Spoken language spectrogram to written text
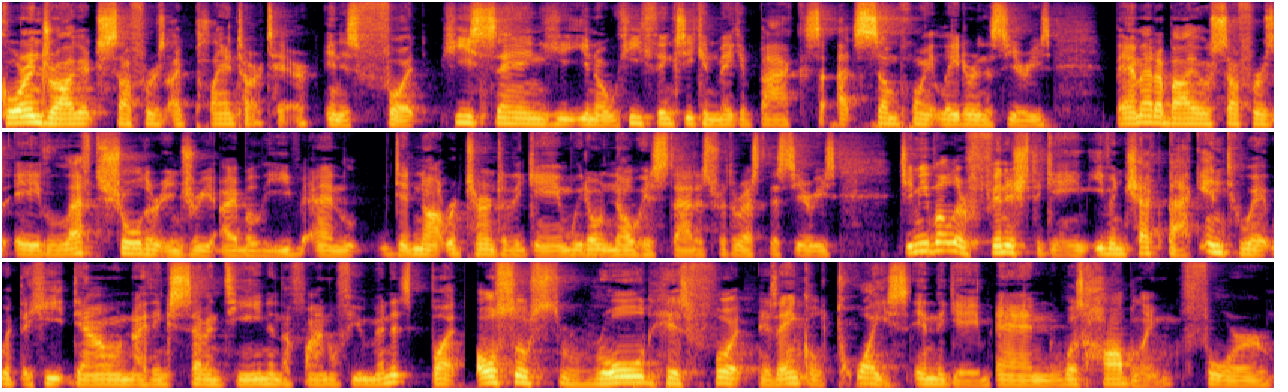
Goran Dragic suffers a plantar tear in his foot. He's saying he, you know, he thinks he can make it back at some point later in the series. Bam Adebayo suffers a left shoulder injury, I believe, and did not return to the game. We don't know his status for the rest of the series. Jimmy Butler finished the game, even checked back into it with the Heat down, I think 17 in the final few minutes, but also rolled his foot, his ankle twice in the game and was hobbling for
